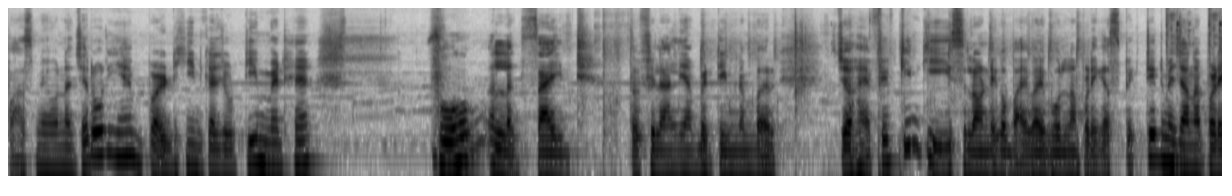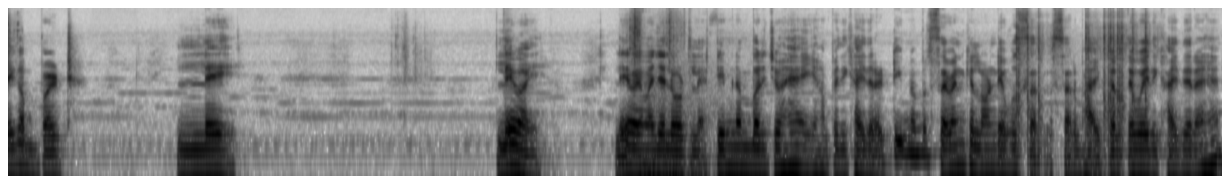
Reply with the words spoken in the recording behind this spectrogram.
पास में होना ज़रूरी है। बट इनका जो टीममेट है वो अलग साइड तो फ़िलहाल यहाँ पे टीम नंबर जो है फिफ्टीन की इस लॉन्डे को बाय बाय बोलना पड़ेगा। स्पेक्टेड में जाना पड़ेगा बट ले ले भाई ले भाई, मज़े लौट ले। टीम नंबर जो है यहाँ पे दिखाई दे रहा है। टीम नंबर सेवन के लॉन्डे वो सर सरवाइव करते हुए दिखाई दे रहे हैं।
